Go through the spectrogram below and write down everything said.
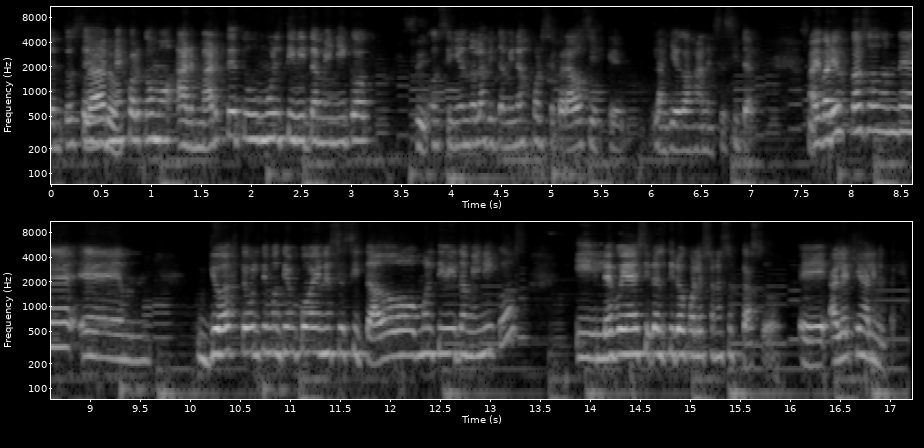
Entonces Claro. es mejor como armarte tu multivitamínico Sí, consiguiendo las vitaminas por separado si es que las llegas a necesitar. sí. Hay varios casos donde eh, yo este último tiempo he necesitado multivitamínicos y les voy a decir al tiro cuáles son esos casos. Eh, alergias alimentarias.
